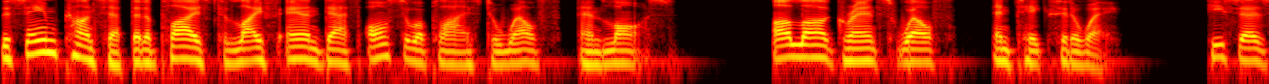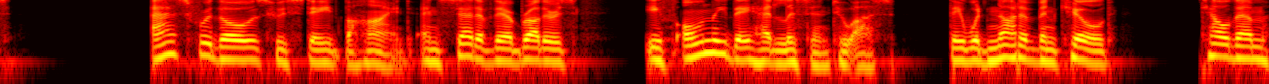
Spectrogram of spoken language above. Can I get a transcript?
The same concept that applies to life and death also applies to wealth and loss. Allah grants wealth and takes it away. He says, As for those who stayed behind and said of their brothers, If only they had listened to us, they would not have been killed, tell them,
